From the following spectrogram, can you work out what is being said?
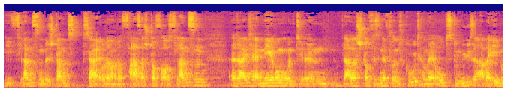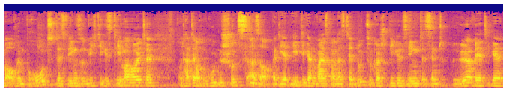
die Pflanzenbestandteile oder, oder Faserstoffe aus pflanzenreicher Ernährung und ähm, Ballaststoffe sind ja für uns gut, haben wir ja Obst, Gemüse, aber eben auch im Brot, deswegen so ein wichtiges Thema heute und hat ja auch einen guten Schutz. Also auch bei Diabetikern weiß man, dass der Blutzuckerspiegel sinkt, es sind höherwertige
